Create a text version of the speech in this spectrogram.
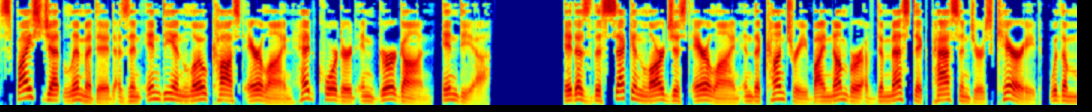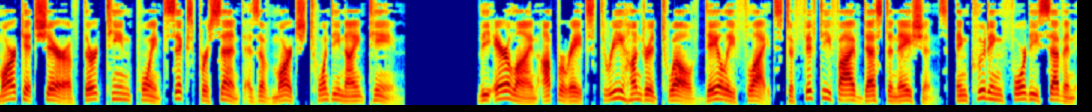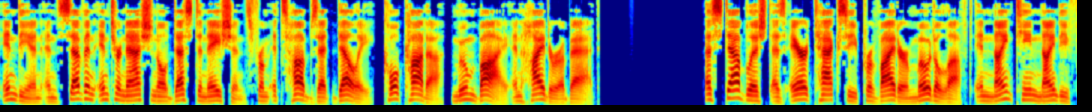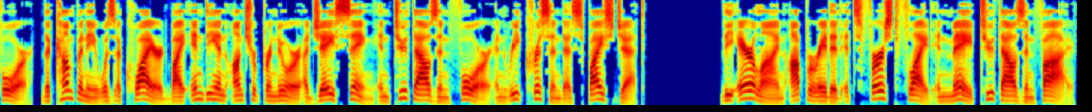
SpiceJet Limited is an Indian low-cost airline headquartered in Gurgaon, India. It is the second largest airline in the country by number of domestic passengers carried, with a market share of 13.6% as of March 2019. The airline operates 312 daily flights to 55 destinations, including 47 Indian and 7 international destinations from its hubs at Delhi, Kolkata, Mumbai and Hyderabad. Established as air taxi provider Modaluft in 1994, the company was acquired by Indian entrepreneur Ajay Singh in 2004 and rechristened as SpiceJet. The airline operated its first flight in May 2005.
